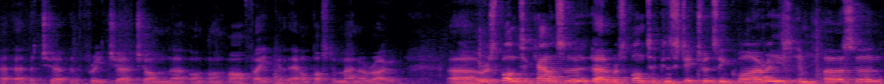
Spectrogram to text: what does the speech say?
at, the, church, the Free Church on, uh, on, on Half Acre there on Boston Manor Road. Uh, respond to council, uh, respond to constituents' inquiries in person,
